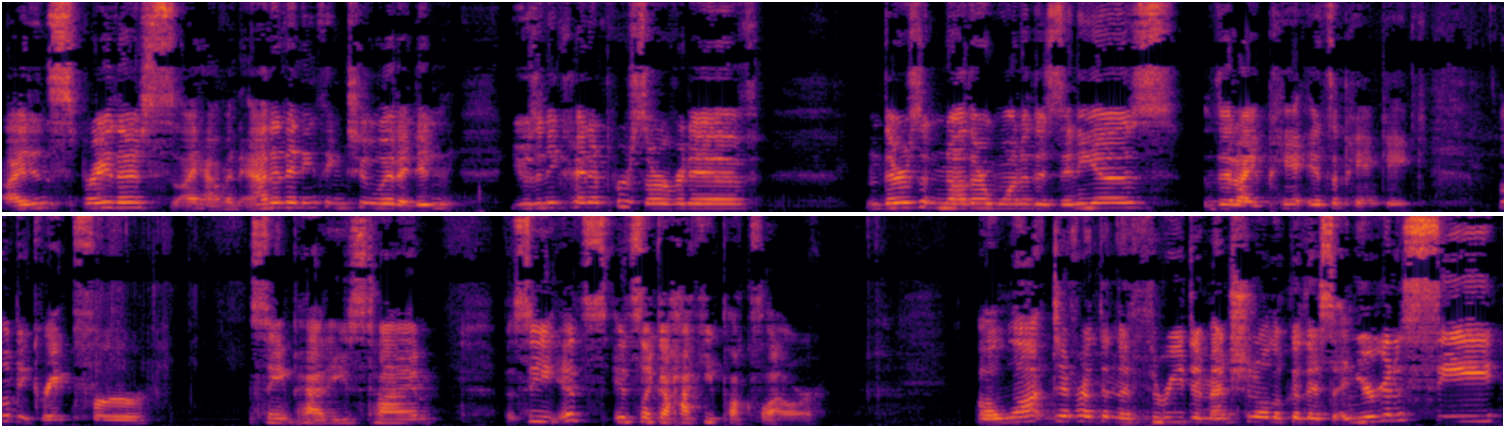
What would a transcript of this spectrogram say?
I didn't spray this. I haven't added anything to it. I didn't use any kind of preservative. There's another one of the zinnias that I, pan it's a pancake. It'll be great for St. Patty's time. But see, it's it's like a hockey puck flower. A lot different than the three-dimensional. Look of this. And you're going to see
